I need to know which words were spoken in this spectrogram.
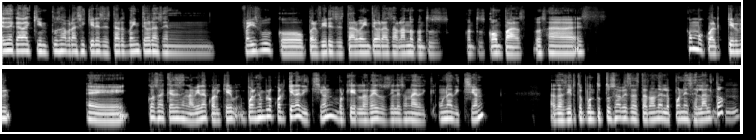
es de cada quien. Tú sabrás si quieres estar 20 horas en Facebook o prefieres estar 20 horas hablando con tus, con tus compas. O sea, es como cualquier eh, cosa que haces en la vida, cualquier, por ejemplo, cualquier adicción, porque las redes sociales son una, adic- una adicción. Hasta cierto punto tú sabes hasta dónde le pones el alto. Ujú.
